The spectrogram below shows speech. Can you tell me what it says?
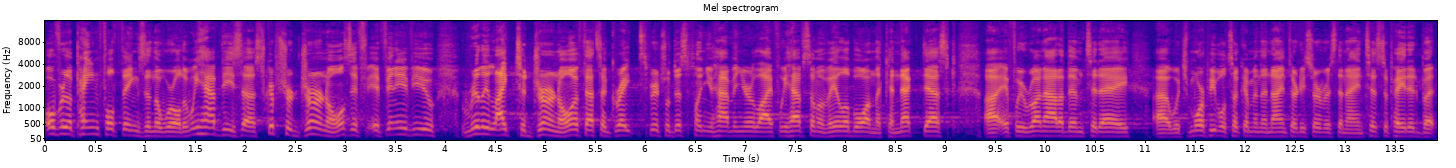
over the painful things in the world. And we have these uh, scripture journals. If, if any of you really like to journal, if that's a great spiritual discipline you have in your life, we have some available on the Connect desk. Uh, if we run out of them today, uh, which more people took them in the 930 service than I anticipated, but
